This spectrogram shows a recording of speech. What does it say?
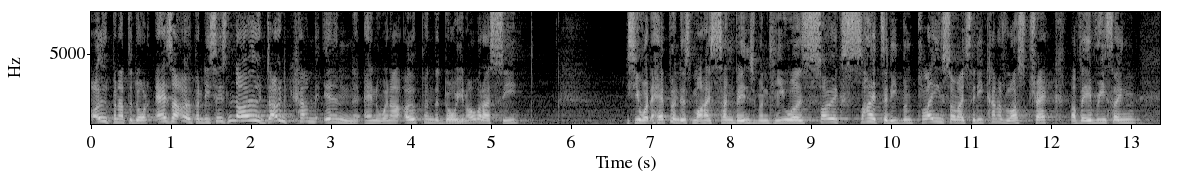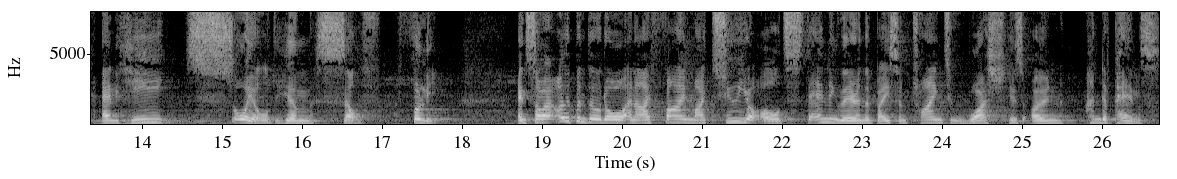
open up the door. And as I open, he says, No, don't come in. And when I open the door, you know what I see? You see, what happened is my son Benjamin, he was so excited. He'd been playing so much that he kind of lost track of everything and he soiled himself fully. And so I opened the door and I find my two year old standing there in the basin trying to wash his own underpants.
